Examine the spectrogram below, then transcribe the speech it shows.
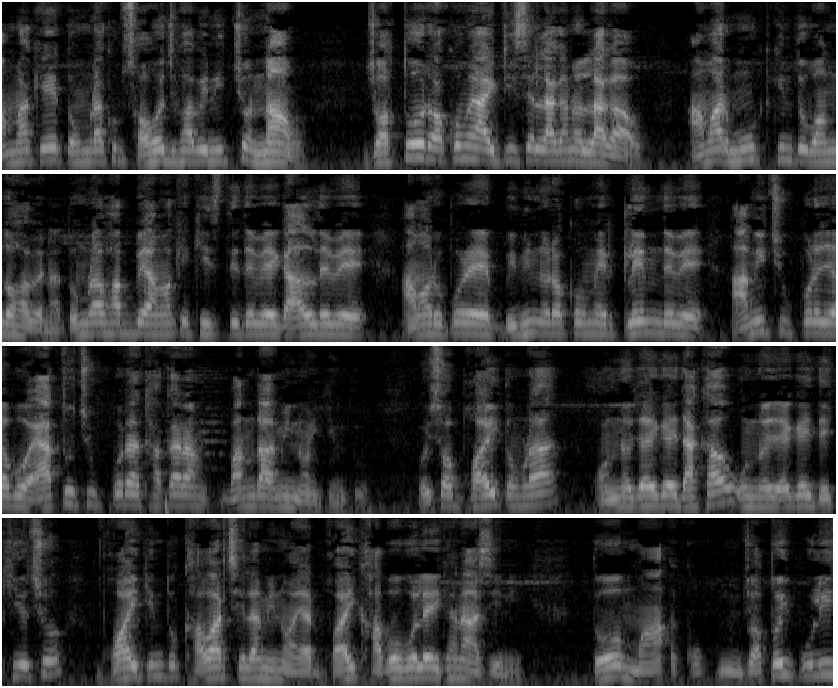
আমাকে তোমরা খুব সহজভাবে নিচ্ছ, নাও। যত রকমের আইটি সেল লাগানোর লাগাও, আমার মুখ কিন্তু বন্ধ হবে না। তোমরা ভাববে আমাকে খিস্তি দেবে, গাল দেবে, আমার উপরে বিভিন্ন রকমের ক্লেম দেবে, আমি চুপ করে যাব, এত চুপ করে থাকার বান্দা আমি নই কিন্তু। ওইসব ভয় তোমরা অন্য জায়গায় দেখাও, অন্য জায়গায় দেখিয়েছো। ভয় কিন্তু খাওয়ার ছেলে আমি নয় আর ভয় খাব বলে এখানে আসিনি। তো মা যতই পুলিশ,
